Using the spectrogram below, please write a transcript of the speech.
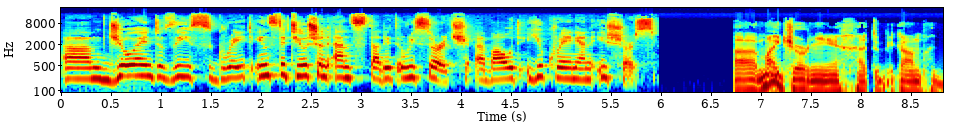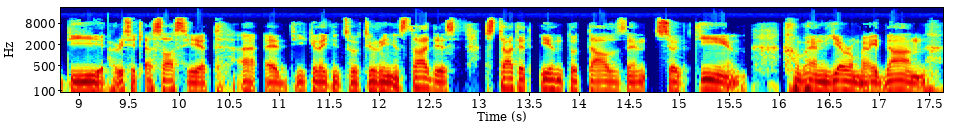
um, joined this great institution and studied research about Ukrainian issues. Uh, my journey uh, to become the research associate uh, at the Canadian Institute of Ukrainian Studies started in 2013 when Euromaidan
